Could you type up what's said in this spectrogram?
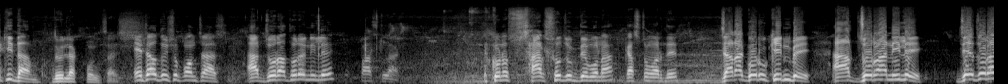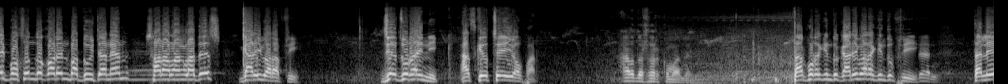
একই দাম? দুই লাখ পঞ্চাশ। এটাও দুইশো পঞ্চাশ। আর জোড়া ধরে নিলে? পাঁচ লাখ। কোনো সার সুযোগ দেব না কাস্টমারদের যারা গরু কিনবে আর জোড়া নিলে যে জোড়াই পছন্দ করেন বা দুইটা নেন সারা বাংলাদেশ গাড়ি ভাড়া ফ্রি যে জোড়াই নিক আজকে হচ্ছে এই অফার আরও দশ কমা দেন। তারপরে কিন্তু গাড়ি ভাড়া কিন্তু ফ্রি তাহলে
